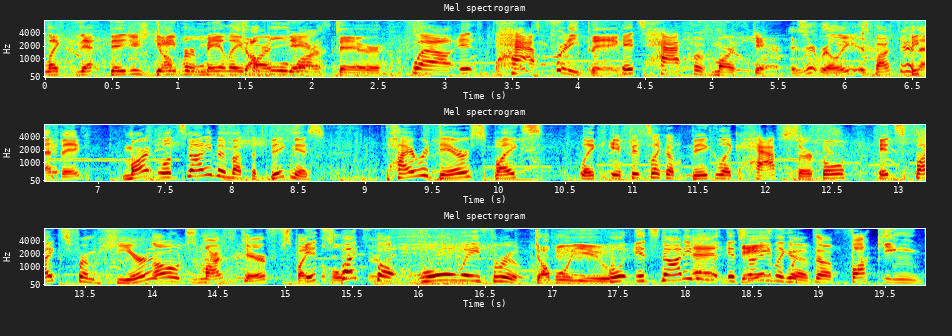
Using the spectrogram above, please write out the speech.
like that. They just gave her Double- melee double Marth dair. Marth dair. Well, it half. It's pretty big. It's half of Marth dair. Is it really? Is Marth dair that big? Mar- well, it's not even about the bigness. Pyra dair spikes like if it's like a big like half circle, it spikes from here. Oh, does Marth dair spike it the whole It spikes the whole way through. W. Well, it's not even. and it's Dave not even like with a the fucking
